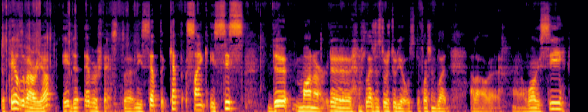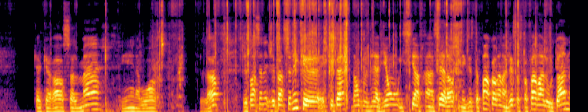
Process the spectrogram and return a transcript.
de Tales of Aria et de Everfest. Euh, les sets 4, 5 et 6 de Monarch, de Legend Store Studios, de Flesh and Blood. Alors, euh, on va voir ici, quelques rares seulement, rien à voir là. J'ai mentionné, que Equipack, donc nous l'avions ici en français alors qu'il n'existe pas encore en anglais, ça ne sera pas avant l'automne.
